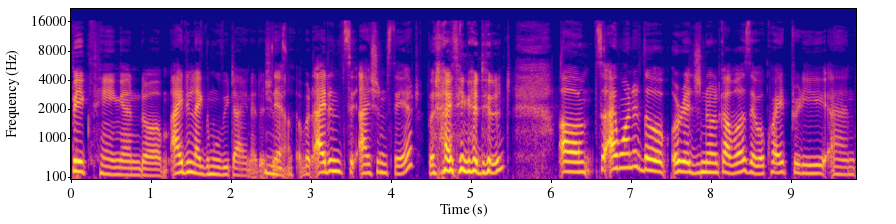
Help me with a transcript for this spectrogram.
big thing and um, i didn't like the movie tie-in editions yeah. but i didn't say, i shouldn't say it but i think i didn't. Um, so i wanted the original covers. They were quite pretty and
